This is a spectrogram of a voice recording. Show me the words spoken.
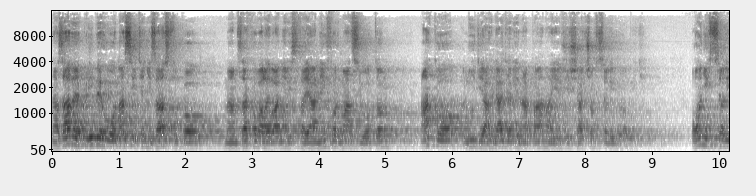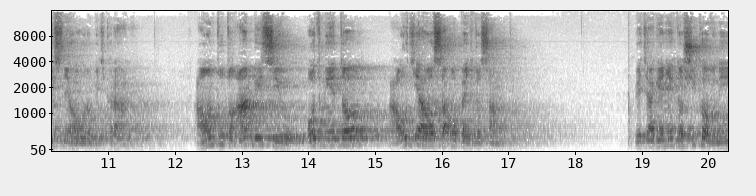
Na záver príbehu o nasýtení zástupov nám zachoval evangelista Jan informáciu o tom, ako ľudia hľadeli na pána Ježiša, čo chceli urobiť. Oni chceli z neho urobiť kráľa. A on túto ambíciu odmietol a utiahol sa opäť do samoty. Viete, ak je niekto šikovný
